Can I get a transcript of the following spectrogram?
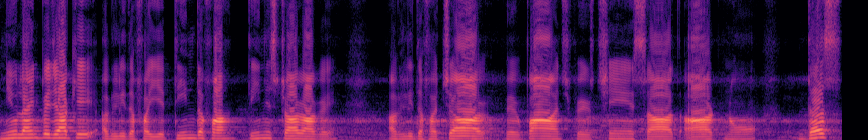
न्यू लाइन पे जाके अगली दफ़ा ये तीन दफ़ा, तीन स्टार आ गए। अगली दफ़ा चार, फिर पाँच, फिर छः सात, आठ, नौ, दस।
